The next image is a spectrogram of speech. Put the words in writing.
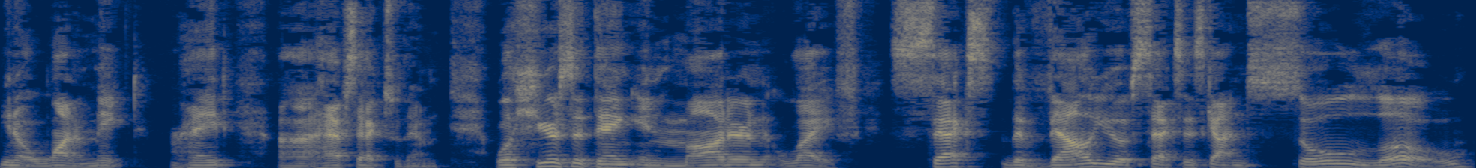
you know, want to mate, right? Uh, have sex with him. Well, here's the thing in modern life sex, the value of sex has gotten so low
